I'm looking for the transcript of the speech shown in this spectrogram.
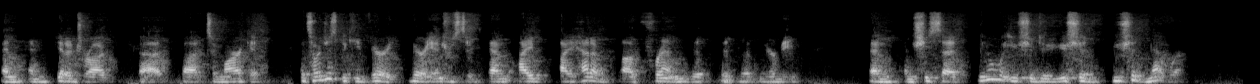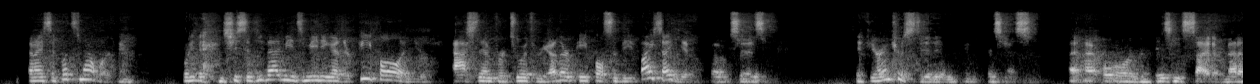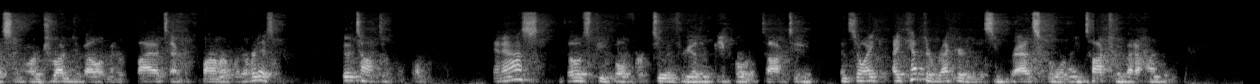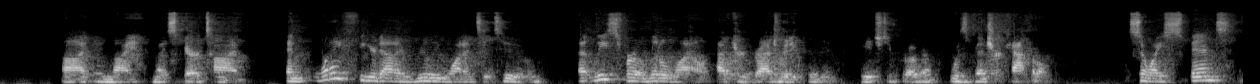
and, and get a drug uh, uh, to market. And so I just became very, very interested. And I, I had a, a friend that, that lived near me, and, and she said, "You know what you should do? You should you should network." And I said, "What's networking?" What do you? And she said, "That means meeting other people, and you ask them for two or three other people." So the advice I give folks is, if you're interested in, in business uh, or the business side of medicine or drug development or biotech or pharma, whatever it is, go talk to people and ask those people for two or three other people to talk to. And so I, I kept a record of this in grad school, and I talked to about 100 uh, in my, my spare time. And what I figured out I really wanted to do, at least for a little while after graduating from the PhD program, was venture capital. So I spent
